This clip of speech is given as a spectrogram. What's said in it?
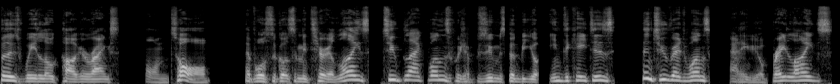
for those weird low cargo racks on top. They've also got some interior lights, two black ones, which I presume is going to be your indicators, then two red ones, adding your brake lights.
